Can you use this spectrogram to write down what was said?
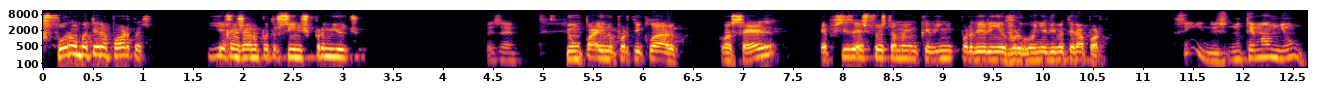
que foram bater a portas e arranjaram patrocínios para miúdos. Pois é. Se um pai no particular consegue, é preciso as pessoas também um bocadinho perderem a vergonha de ir bater à porta. Sim, não tem mal nenhum.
